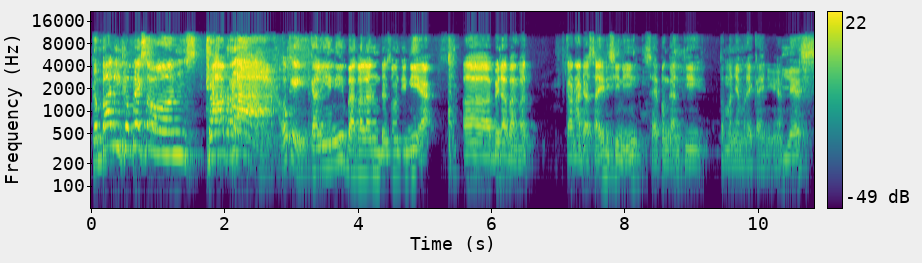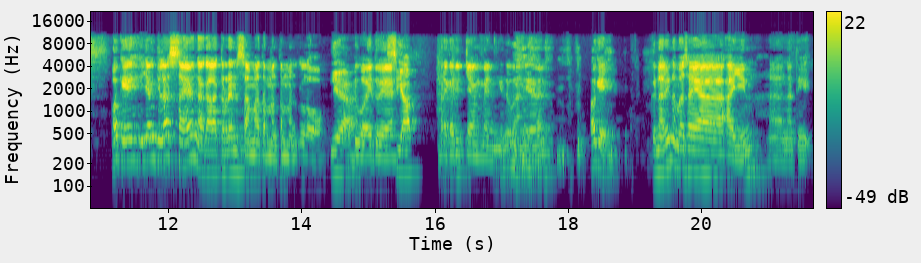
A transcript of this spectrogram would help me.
Kembali ke Black On Capra. Oke, kali ini bakalan Black On ini ya eh, beda banget karena ada saya di sini. Saya pengganti temannya mereka ini ya. Yes. Oke, yang jelas saya nggak kalah keren sama teman-teman lo. Iya. Dua itu ya. Siap. Mereka itu cemen gitu kan ya. Oke, kenalin nama saya Ain. Nah, nanti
